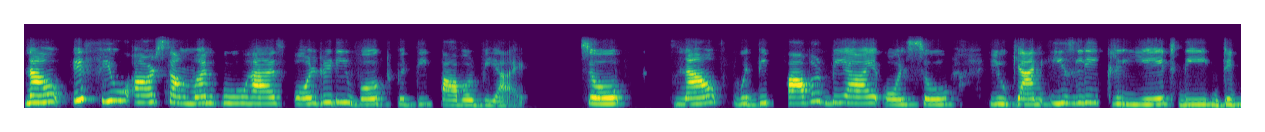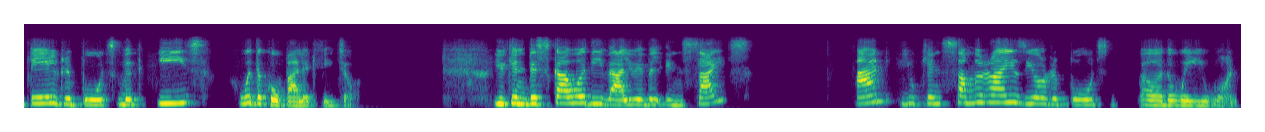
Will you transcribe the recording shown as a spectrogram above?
Now, if you are someone who has already worked with the Power BI, so now with the Power BI also, you can easily create the detailed reports with ease with the Copilot feature. You can discover the valuable insights and you can summarize your reports uh, the way you want.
